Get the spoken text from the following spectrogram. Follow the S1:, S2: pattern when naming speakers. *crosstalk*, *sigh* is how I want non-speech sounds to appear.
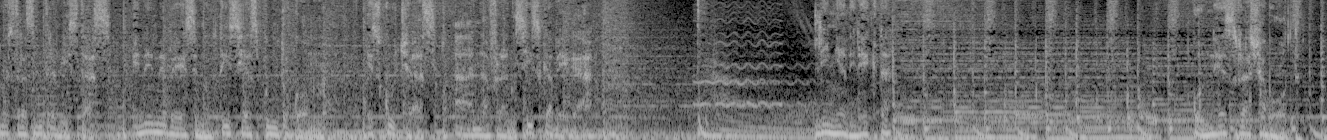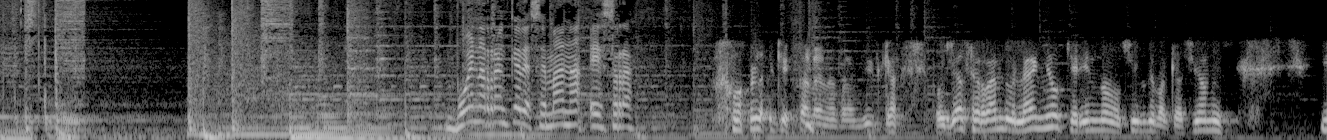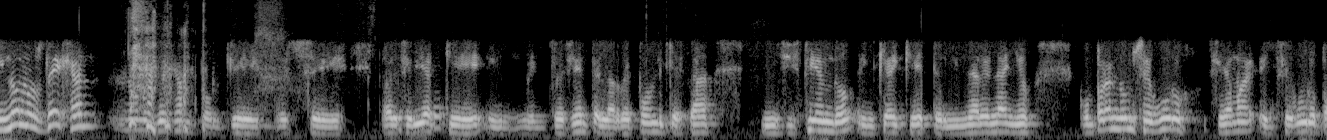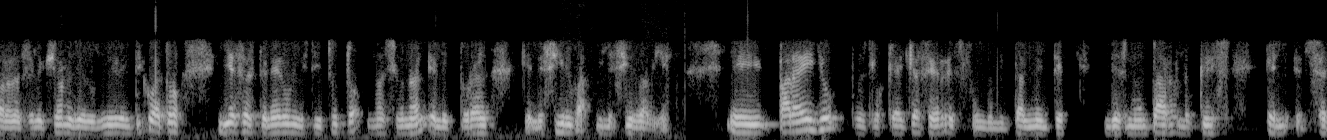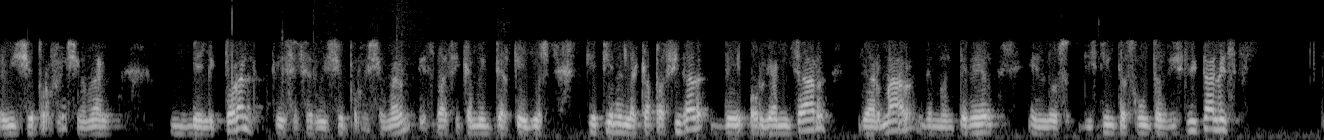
S1: nuestras entrevistas en mbsnoticias.com. Escuchas a Ana Francisca Vega. Línea directa con Ezra Shabot.
S2: Buen arranque de semana, Ezra. *laughs*
S3: Hola, ¿qué tal Ana Francisca? Pues ya cerrando el año, queriéndonos ir de vacaciones y no nos dejan, no nos *laughs* dejan porque pues eh, parecería que el presidente de la República está insistiendo en que hay que terminar el año comprando un seguro, se llama el seguro para las elecciones de 2024 y eso es tener un instituto nacional electoral que le sirva y le sirva bien. Eh, para ello, pues lo que hay que hacer es fundamentalmente desmontar lo que es el, servicio profesional electoral, que ese servicio profesional es básicamente aquellos que tienen la capacidad de organizar, de armar, de mantener en las distintas juntas distritales,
